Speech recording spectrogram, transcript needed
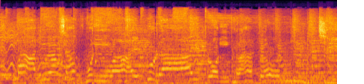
ๆบ้านเมืองชักวุ่นวาย ผู้ร้ายปล้นพระปล้นชี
